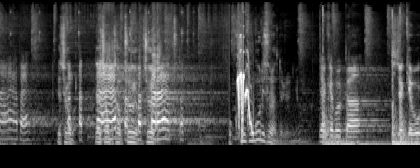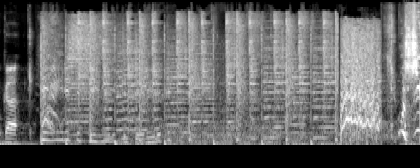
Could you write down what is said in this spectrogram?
야 잠깐. 야 잠깐 잠깐 저기 저기. 어, 큰 통구리 소리 안 들렸냐? 시작해볼까? 시작해볼까? 오 씨!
